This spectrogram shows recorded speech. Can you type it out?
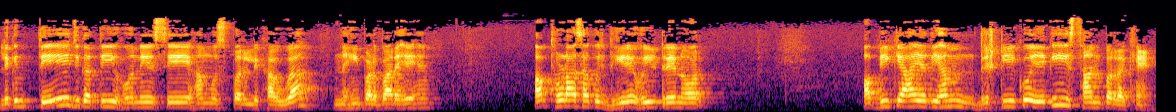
लेकिन तेज गति होने से हम उस पर लिखा हुआ नहीं पढ़ पा रहे हैं। अब थोड़ा सा कुछ धीरे हुई ट्रेन और। अब भी क्या है, यदि हम दृष्टि को एक ही स्थान पर रखें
